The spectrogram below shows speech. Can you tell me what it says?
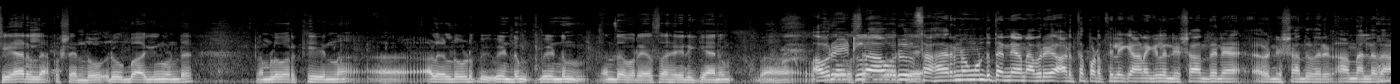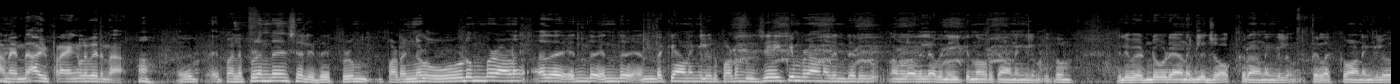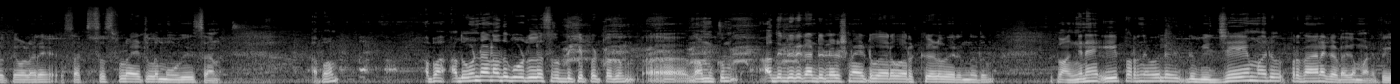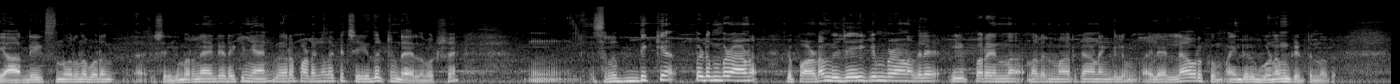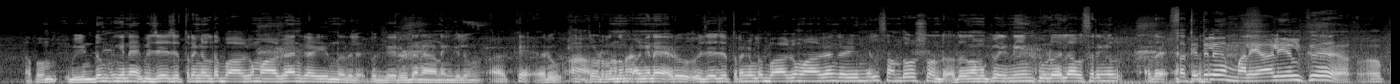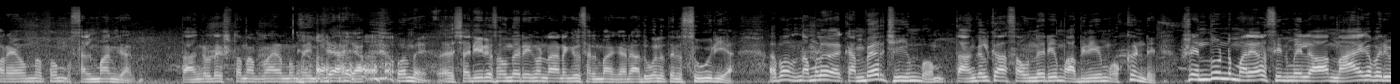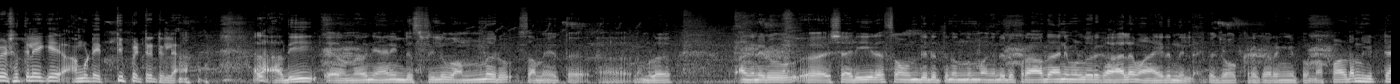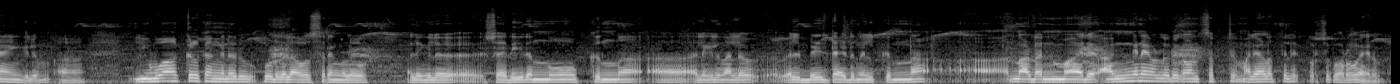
ചെയ്യാറില്ല. പക്ഷെ എന്തോ ഒരു ഭാഗ്യം കൊണ്ട് നമ്മൾ വർക്ക് ചെയ്യുന്ന ആളുകളോട് കൂടെ വീണ്ടും വീണ്ടും എന്താ പറയുക സഹകരിക്കാനും അവരുമായിട്ടുള്ള ആ ഒരു സഹകരണം കൊണ്ട് തന്നെയാണ് അവർ അടുത്ത പടത്തിലേക്കാണെങ്കിലും നിഷാന്തിന് നിഷാന്ത് വരും. ആ നല്ലതാണ് എന്ന് അഭിപ്രായങ്ങൾ വരുന്ന. ആ പലപ്പോഴും എന്താണെന്ന് വെച്ചാൽ ഇത് എപ്പോഴും പടങ്ങൾ ഓടുമ്പോഴാണ് അത് എന്ത് എന്ത് എന്തൊക്കെയാണെങ്കിലും ഒരു പടം വിജയിക്കുമ്പോഴാണ് അതിന്റെ ഒരു നമ്മൾ അതിൽ അഭിനയിക്കുന്നവർക്കാണെങ്കിലും ഇപ്പം ദിലീപേടിന്റെ കൂടെ ആണെങ്കിലും ജോക്കറാണെങ്കിലും തിളക്കമാണെങ്കിലും ഒക്കെ വളരെ സക്സസ്ഫുൾ ആയിട്ടുള്ള മൂവീസാണ് അപ്പം അപ്പോൾ അതുകൊണ്ടാണ് അത് കൂടുതൽ ശ്രദ്ധിക്കപ്പെട്ടതും നമുക്കും അതിന്റെ ഒരു കണ്ടിന്യൂഷനായിട്ട് വേറെ വർക്കുകൾ വരുന്നതും. ഇപ്പോൾ അങ്ങനെ ഈ പറഞ്ഞ പോലെ ഇത് വിജയം ഒരു പ്രധാന ഘടകമാണ്. ഇപ്പോൾ ഈ ആർ ഡി എക്സ് എന്ന് പറയുന്ന പടം ശരിക്കും പറഞ്ഞാൽ അതിന്റെ ഇടയ്ക്ക് ഞാൻ വേറെ പടങ്ങളൊക്കെ ചെയ്തിട്ടുണ്ടായിരുന്നു. പക്ഷേ ശ്രദ്ധിക്കപ്പെടുമ്പോഴാണ് ഒരു പടം വിജയിക്കുമ്പോഴാണ് അതിലെ ഈ പറയുന്ന നടന്മാർക്കാണെങ്കിലും അതിലെല്ലാവർക്കും അതിന്റെ ഒരു ഗുണം കിട്ടുന്നത്. അപ്പം വീണ്ടും ഇങ്ങനെ വിജയ ചിത്രങ്ങളുടെ ഭാഗമാകാൻ കഴിയുന്നതിൽ ഇപ്പം ഗരുഡനാണെങ്കിലും ഒക്കെ ഒരു തുടർന്നും അങ്ങനെ ഒരു വിജയ ചിത്രങ്ങളുടെ ഭാഗമാകാൻ കഴിയുന്നതിൽ സന്തോഷമുണ്ട്. അത് നമുക്ക് ഇനിയും കൂടുതൽ അവസരങ്ങൾ അതെ. സത്യത്തിൽ മലയാളികൾക്ക് പറയാവുന്ന ഇപ്പം സൽമാൻ ഖാൻ. താങ്കളുടെ ഇഷ്ടം നടനാണെന്ന് എനിക്ക് അറിയാം ഒന്ന് ശരീര സൗന്ദര്യം കൊണ്ടാണെങ്കിൽ സൽമാൻ ഖാൻ അതുപോലെ തന്നെ സൂര്യ. അപ്പം നമ്മൾ കമ്പയർ ചെയ്യുമ്പം താങ്കൾക്ക് ആ സൗന്ദര്യം അഭിനയം ഒക്കെ ഉണ്ട്. പക്ഷേ എന്തുകൊണ്ട് മലയാള സിനിമയിൽ ആ നായക പരിവേഷത്തിലേക്ക് അങ്ങോട്ട് എത്തിപ്പെട്ടിട്ടില്ല? അല്ല അത് ഈ ഞാൻ ഇൻഡസ്ട്രിയിൽ വന്നൊരു സമയത്ത് നമ്മൾ അങ്ങനൊരു ശരീര സൗന്ദര്യത്തിനൊന്നും അങ്ങനെ ഒരു പ്രാധാന്യമുള്ള ഒരു കാലമായിരുന്നില്ല. ഇപ്പോൾ ജോക്കറൊക്കെ ഇറങ്ങിയപ്പം ആ പടം ഹിറ്റായെങ്കിലും യുവാക്കൾക്ക് അങ്ങനെ ഒരു കൂടുതൽ അവസരങ്ങളോ അല്ലെങ്കിൽ ശരീരം നോക്കുന്ന അല്ലെങ്കിൽ നല്ല വെൽ ബിൽഡായിട്ട് നിൽക്കുന്ന നടന്മാർ അങ്ങനെയുള്ളൊരു കോൺസെപ്റ്റ് മലയാളത്തിൽ കുറച്ച് കുറവായിരുന്നു.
